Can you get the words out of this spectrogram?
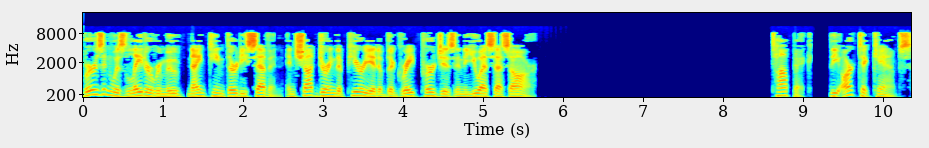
Berzin was later removed 1937 and shot during the period of the Great Purges in the USSR. The Arctic camps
